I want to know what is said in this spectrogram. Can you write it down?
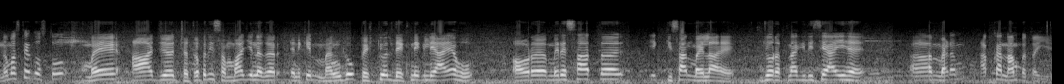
नमस्ते दोस्तों मैं आज छत्रपति संभाजी नगर यानी कि मैंगो फेस्टिवल देखने के लिए आया हूँ और मेरे साथ एक किसान महिला है जो रत्नागिरी से आई है। मैडम आपका नाम बताइए।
